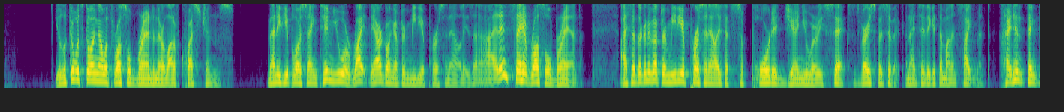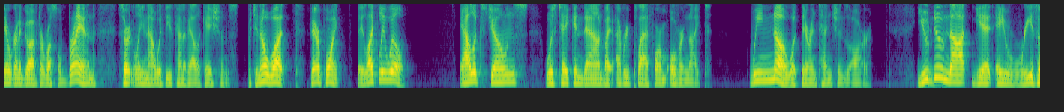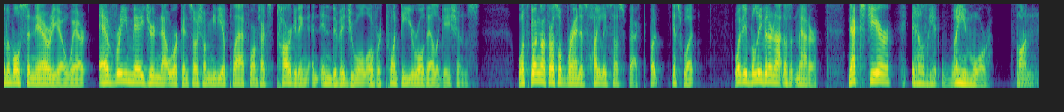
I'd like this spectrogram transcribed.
You look at what's going on with Russell Brand, and there are a lot of questions. Many people are saying, Tim, you were right. They are going after media personalities. I didn't say it, Russell Brand. I said they're going to go after media personalities that supported January 6th. It's very specific. And I'd say they get them on incitement. I didn't think they were going to go after Russell Brand, certainly not with these kind of allegations. But you know what? Fair point. They likely will. Alex Jones was taken down by every platform overnight. We know what their intentions are. You do not get a reasonable scenario where every major network and social media platform starts targeting an individual over 20 year old allegations. What's going on with Russell Brand is highly suspect, but guess what? Whether you believe it or not doesn't matter. Next year, it'll get way more fun.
